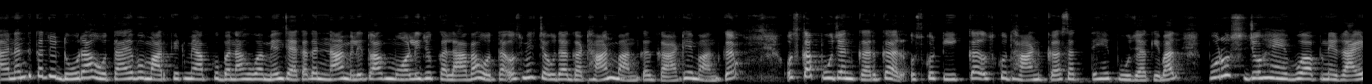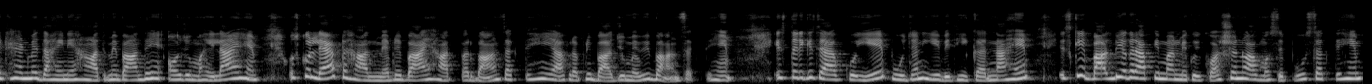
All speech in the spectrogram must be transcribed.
अनंत का जो डोरा होता है, वो मार्केट में आपको बना हुआ मिल जाएगा। अगर ना मिले तो आप मौली जो कलावा होता है, उसमें चौदह गठान बांधकर, गांठे बांधकर, उसका पूजन कर कर, उसको टीक कर, उसको धारण कर सकते हैं पूजा के बाद। पुरुष जो हैं, वो अपने राइट हैंड में दाहिने हाथ में बांधें और जो महिलाएँ हैं, उसको लेफ़्ट हाथ में अपने बाएँ हाथ पर बाँध सकते हैं या फिर अपनी बाजू में भी बाँध सकते हैं। इस तरीके से आपको ये पूजन, ये विधि करना है। इसके बाद भी अगर आपके मन में कोई क्वेश्चन हो, आप मुझसे पूछ सकते हैं।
